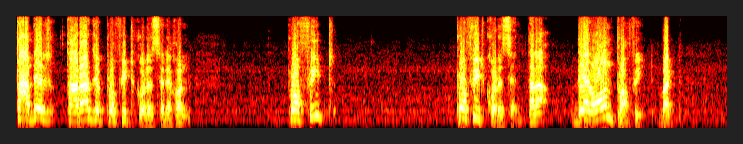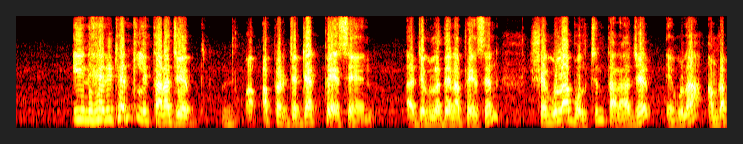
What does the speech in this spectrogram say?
তাদের, তারা যে প্রফিট করেছেন, এখন প্রফিট প্রফিট করেছেন। তারা there on profit but inherently তারা যে, আপনার যে ডেট পেয়েছেন যেগুলো দেনা পেয়েছেন, সেগুলা বলছেন তারা যে এগুলা আমরা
